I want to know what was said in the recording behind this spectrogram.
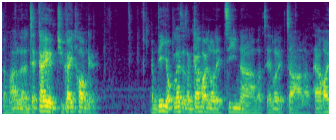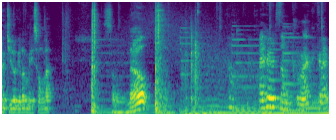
就買咗兩隻雞去煮雞湯嘅。 咁啲肉咧就陣間可以攞嚟煎啊，或者攞嚟炸啦，睇下可以煮到幾多味餸啦。So now I heard some crack crack.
